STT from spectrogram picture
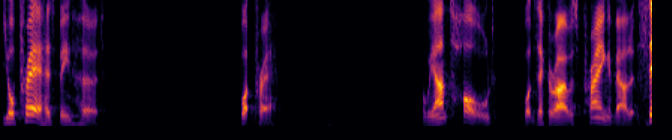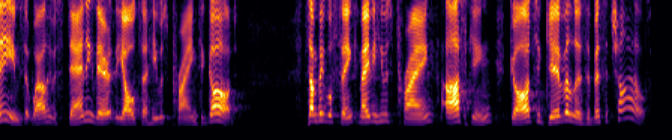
Your prayer has been heard. What prayer? Well, we aren't told what Zechariah was praying about. It seems that while he was standing there at the altar, he was praying to God. Some people think maybe he was praying, asking God to give Elizabeth a child.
